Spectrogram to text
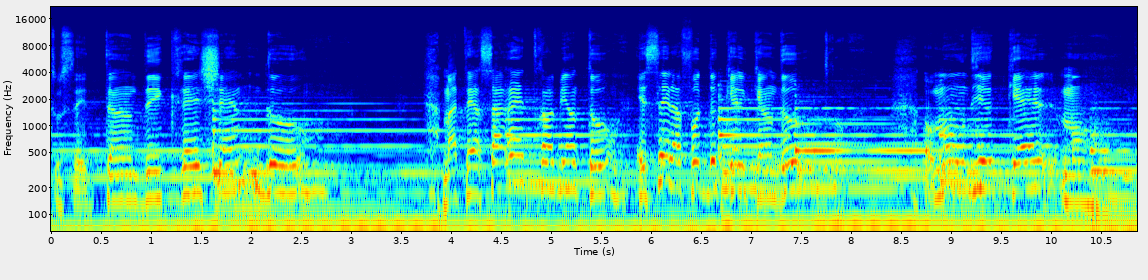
Tout s'éteint décrescendo. Ma terre s'arrêtera bientôt, et c'est la faute de quelqu'un d'autre. Oh mon Dieu, quel manque.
